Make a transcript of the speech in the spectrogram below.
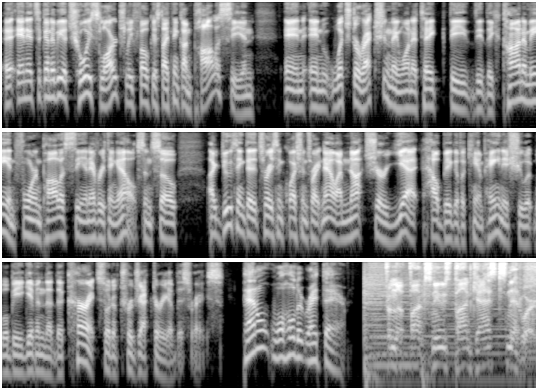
And it's going to be a choice largely focused, I think, on policy and and and which direction they want to take the, the, the economy and foreign policy and everything else. And so I do think that it's raising questions right now. I'm not sure yet how big of a campaign issue it will be given the, the current sort of trajectory of this race. Panel, we'll hold it right there. From the Fox News Podcasts Network.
